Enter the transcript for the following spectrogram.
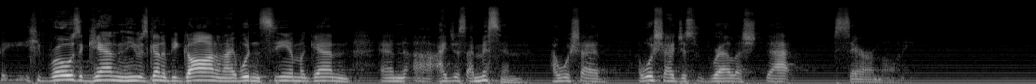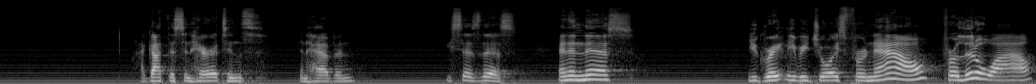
he rose again, and he was going to be gone, and I wouldn't see him again. And uh, I just, I miss him. I wish I had, I wish I had just relished that ceremony. I got this inheritance in heaven. He says this, and in this you greatly rejoice, for now, for a little while,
